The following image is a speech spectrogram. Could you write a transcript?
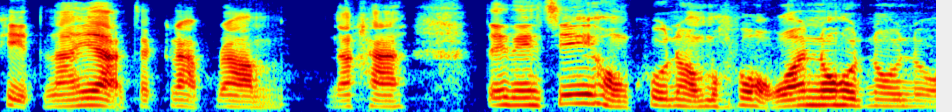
ผิดและอยากจะกลับรำ นะคะแต่ energy ของคุณออกมาบอกว่า no no no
